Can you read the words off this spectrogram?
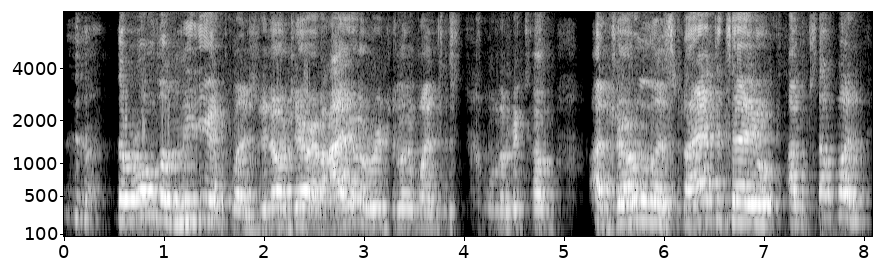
the role the media plays. You know, Jared, I originally went to school to become a journalist, and I have to tell you, I'm somewhat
